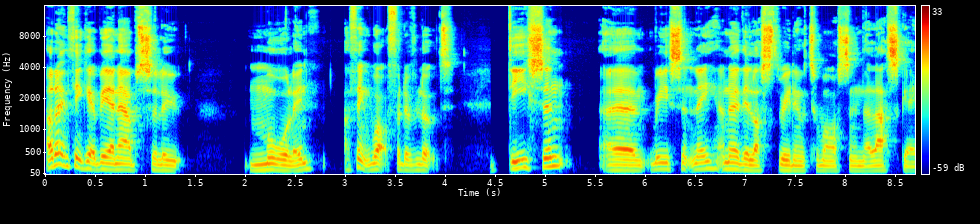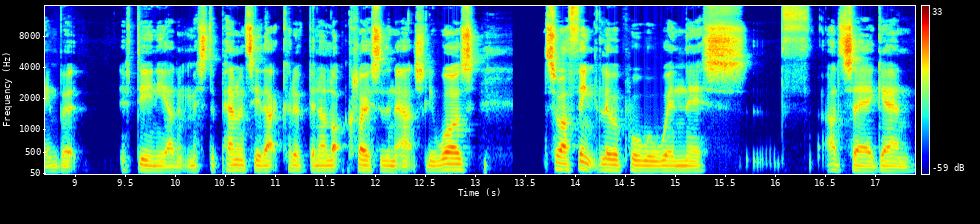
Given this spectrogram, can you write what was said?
I don't think it'll be an absolute mauling. I think Watford have looked decent um, recently. I know they lost 3 0 to Arsenal in the last game, but if Deeney hadn't missed a penalty, that could have been a lot closer than it actually was. So I think Liverpool will win this, I'd say again,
